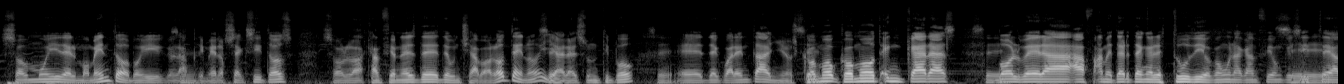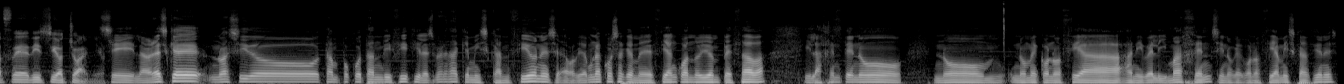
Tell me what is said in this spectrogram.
son muy del momento. Muy, Los primeros éxitos son las canciones de, de un chavalote, ¿no? Y ahora es un tipo Sí. eh, de 40 años. Sí. ¿Cómo, ¿Cómo te encaras volver a, a- meterte en el estudio con una canción que hiciste hace 18 años? Sí, la verdad es que no ha sido tampoco tan difícil. Es verdad que mis canciones, eh, había una cosa que me decían cuando yo empezaba y la gente no, no, no me conocía a nivel imagen, sino que conocía mis canciones.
